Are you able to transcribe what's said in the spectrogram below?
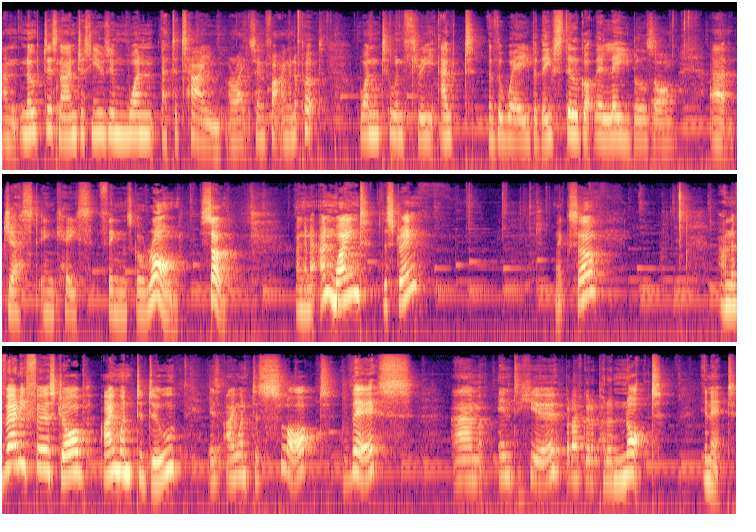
and notice now I'm just using one at a time. All right, so in fact I'm going to put one, two and three out of the way, but they've still got their labels on uh, just in case things go wrong. So I'm going to unwind the string like so. And the very first job I want to do is I want to slot this um, into here, but I've got to put a knot in it.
